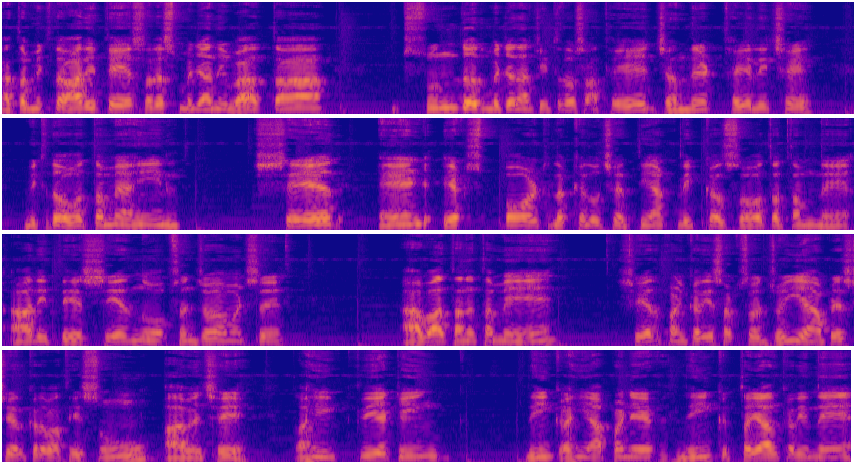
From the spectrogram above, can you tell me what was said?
હા, તો મિત્રો, આ રીતે સરસ મજાની વાર્તા, સુંદર મજાના ચિત્રો સાથે જનરેટ થયેલી છે. મિત્રો, તમે અહીં શેર એન્ડ એક્સપોર્ટ લખેલું છે, ત્યાં ક્લિક કરશો તો તમને આ રીતે શેરનું ઓપ્શન જોવા મળશે. આ વાર્તાને તમે શેર પણ કરી શકશો. જોઈએ આપણે શેર કરવાથી શું આવે છે. અહીં ક્રિએટિંગ લિંક અહીં આપણને લિંક તૈયાર કરીને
